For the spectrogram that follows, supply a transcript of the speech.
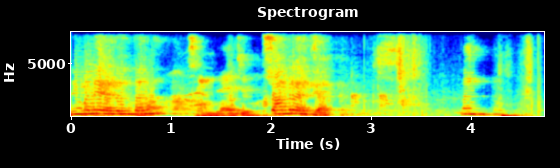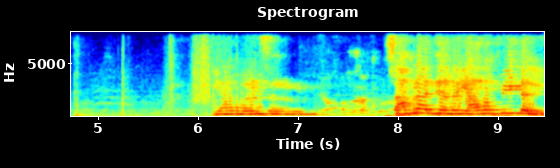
ನಿಮ್ಮದೇ ಆದಂತ? ಸಾಮ್ರಾಜ್ಯ. ಸಾಮ್ರಾಜ್ಯ. ಯಾವ ವರ್ಡ್ ಸರ್ ಸಾಮ್ರಾಜ್ಯ ಅಂದ್ರೆ ಯಾವ ಫೀಲ್ಡ್ ಅಲ್ಲಿ?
